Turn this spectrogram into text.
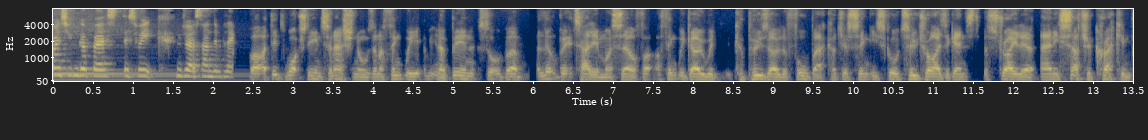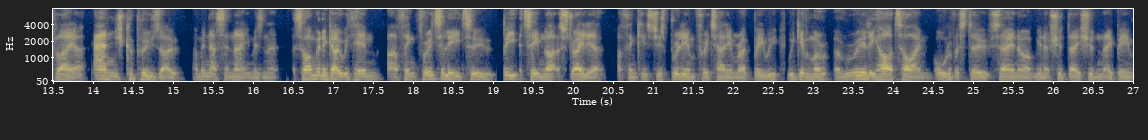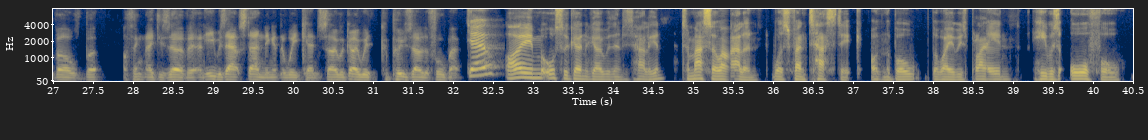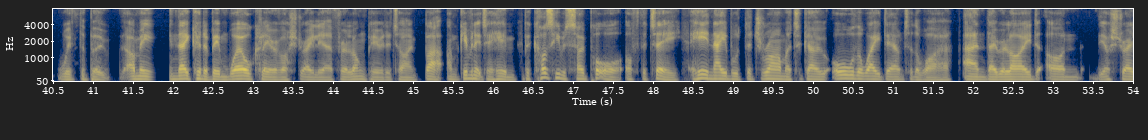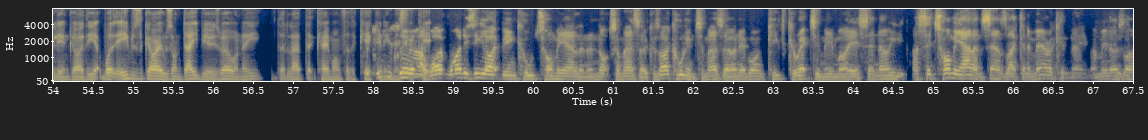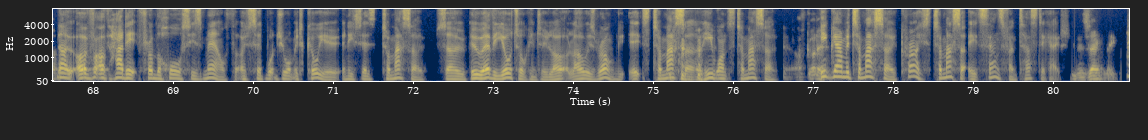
Lawrence, you can go first this week. Who's outstanding player? Well, I did watch the internationals, and I think we, you know, being sort of a, um, a little bit Italian myself, I, I, think we go with Capuozzo, the fullback. I just think he scored two tries against Australia, and he's such a cracking player. Ange Capuozzo. I mean, that's a name, isn't it? So I'm going to go with him. I think for Italy to beat a team like Australia, I think it's just brilliant for Italian rugby. We we give them a, a really hard time, all of us do, saying, oh, you know, should they, shouldn't they be involved? But I think they deserve it. And he was outstanding at the weekend. So we'll go with Capuozzo, the fullback. Joe? I'm also going to go with an Italian. Tommaso Allan was fantastic on the ball, the way he was playing. He was awful with the boot. I mean, they could have been well clear of Australia for a long period of time, but I'm giving it to him because he was so poor off the tee. He enabled the drama to go all the way down to the wire, and they relied on the Australian guy. The well, he was the guy who was on debut as well, and he the lad that came on for the kick. Can and you clear it up? Why, why, does he like being called Tommy Allan and not Tommaso? Because I call him Tommaso, and everyone keeps correcting me in my ear, saying, "No, he, I said Tommy Allan sounds like an American name." I mean, I was like, "No, I've I've had it from the horse's mouth." I've said, "What do you want me to call you?" And he says Tommaso. So whoever you're talking to, Lo, Lo is wrong. It's Tommaso. he wants Tommaso. I've got it. Keep going with Tommaso. Christ, Tommaso. It sounds fantastic, actually. Exactly.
